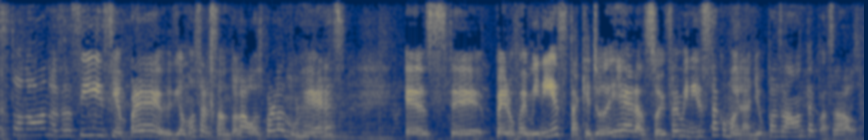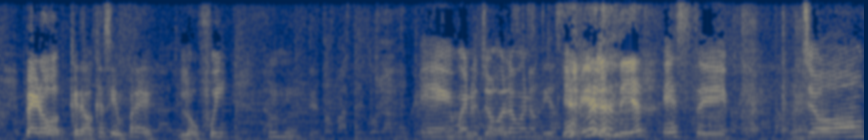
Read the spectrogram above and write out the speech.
esto no, no es así, siempre, digamos, alzando la voz por las mujeres. Este, pero feminista, que yo dijera, soy feminista como el año pasado, antepasado, pero creo que siempre lo fui. Eh, bueno, yo, hola, buenos días. Buenos días. Este, yo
